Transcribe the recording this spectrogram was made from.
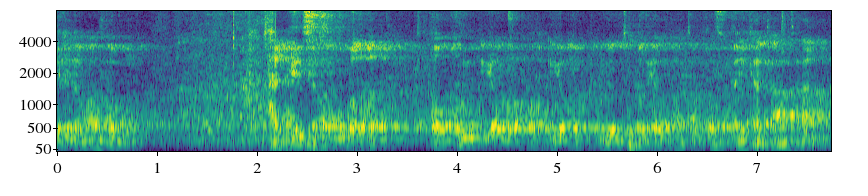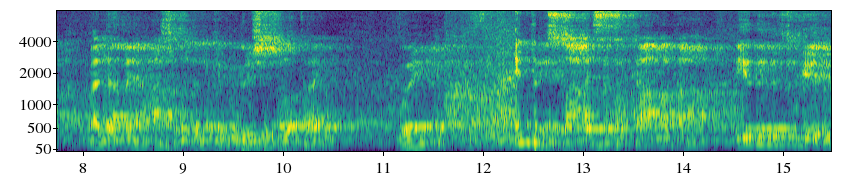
lixdan waa dumar hargeysa ugu badan oo kun iyo toddobiyo labaatan qof ay ka qaataan maadaama ay caasimada ay ka population badan tahay. Weya inta isbaaday sanadkaa markaa iyada laftigeedu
